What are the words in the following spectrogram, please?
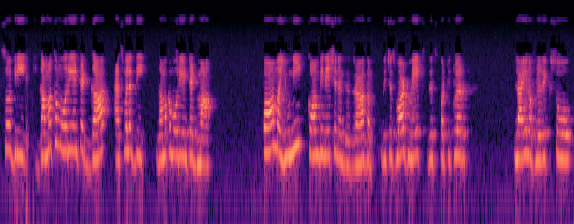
So the Gamakam oriented Ga as well as the Gamakam oriented Ma form a unique combination in this ragam, which is what makes this particular line of lyrics so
